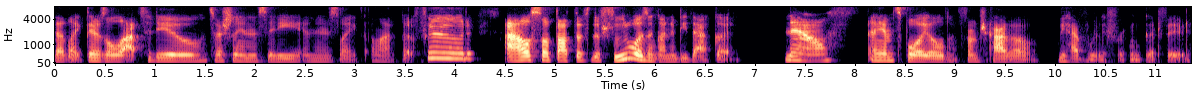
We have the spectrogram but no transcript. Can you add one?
that like there's a lot to do, especially in the city, and there's like a lot of good food. I also thought that the food wasn't going to be that good. Now, I am spoiled from Chicago. We have really freaking good food.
